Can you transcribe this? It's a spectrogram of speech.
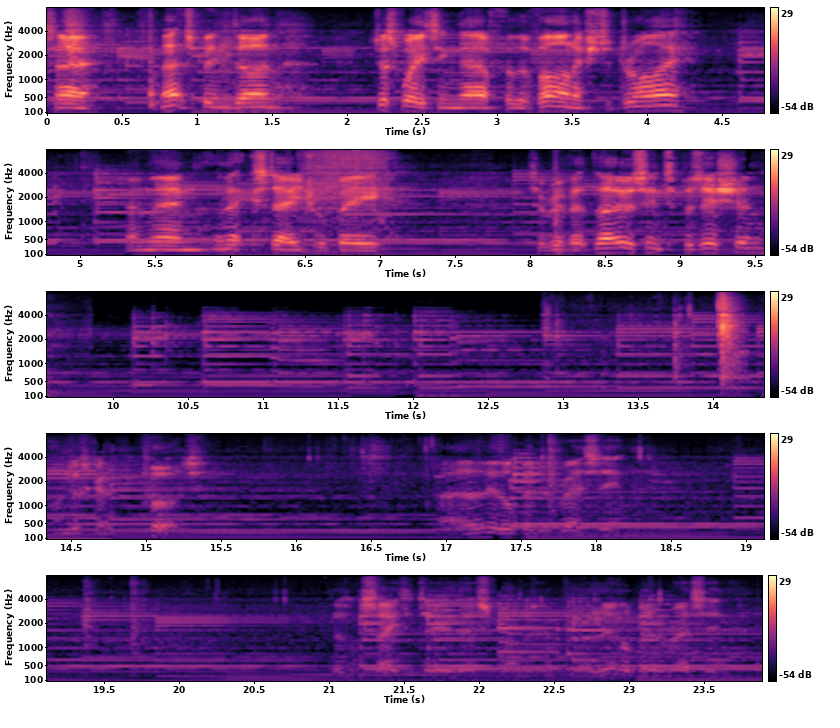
So that's been done. Just waiting now for the varnish to dry. And then the next stage will be to rivet those into position. I'm just going to put a little bit of resin. Doesn't say to do this but I'm just going to put a little bit of resin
